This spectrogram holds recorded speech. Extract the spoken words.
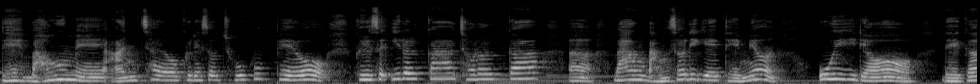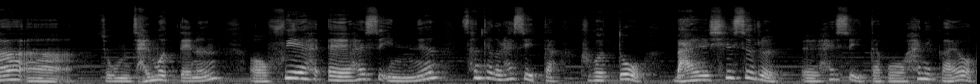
내 마음에 안 차요. 그래서 조급해요. 그래서 이럴까 저럴까 아, 막 망설이게 되면 오히려 내가 아, 조금 잘못되는 어, 후회할 수 있는 선택을 할 수 있다. 그것도 말 실수를 할 수 있다고 하니까요.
